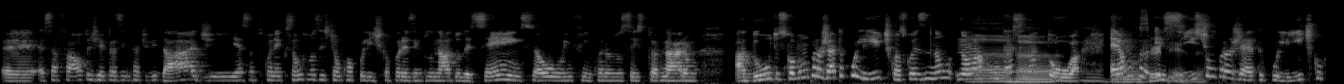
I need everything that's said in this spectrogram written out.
é, essa falta de representatividade e essa desconexão que vocês tinham com a política, por exemplo, na adolescência, ou enfim, quando vocês se tornaram adultos, como um projeto político. As coisas não, não acontecem à toa. É um, existe um projeto político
